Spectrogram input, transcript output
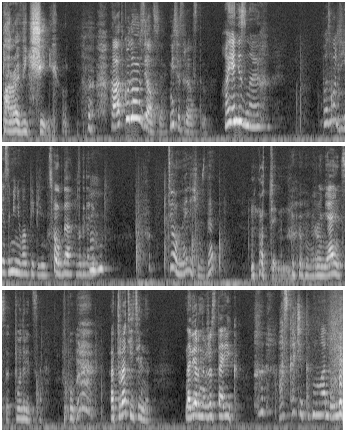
Паровичини. А откуда он взялся, миссис Релстон? А я не знаю. Позвольте, я заменю вам пепельницу. О, да, благодарю. Темная личность, да? Вот именно. Румянится, пудрится. Фу, отвратительно. Наверное, уже старик. А скачет, как молодой.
